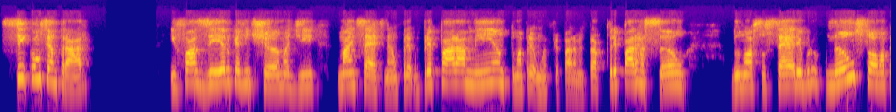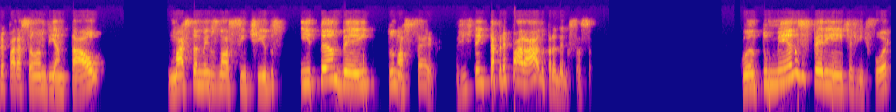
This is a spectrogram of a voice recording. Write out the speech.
se concentrar e fazer o que a gente chama de mindset, né? um, pre um preparamento, uma, pre uma preparamento, para preparação do nosso cérebro, não só uma preparação ambiental, mas também dos nossos sentidos e também do nosso cérebro. A gente tem que estar preparado para a degustação. Quanto menos experiente a gente for,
